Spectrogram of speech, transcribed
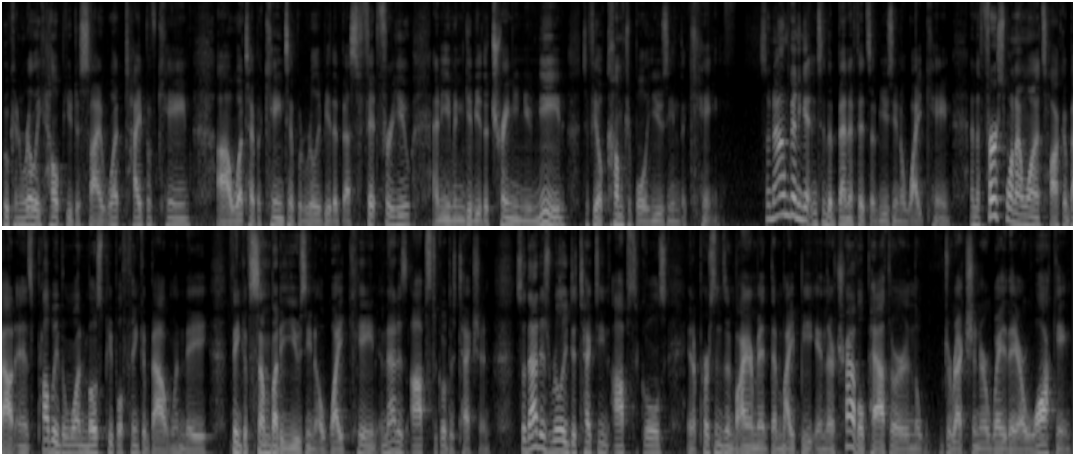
who can really help you decide what type of cane, uh, what type of cane tip would really be the best fit for you and even give you the training you need to feel comfortable using the cane. So now I'm going to get into the benefits of using a white cane. And the first one I want to talk about, and it's probably the one most people think about when they think of somebody using a white cane, and that is obstacle detection. So that is really detecting obstacles in a person's environment that might be in their travel path or in the direction or way they are walking.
